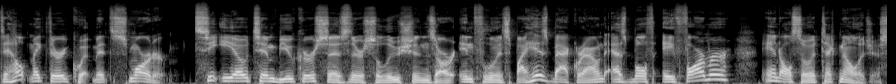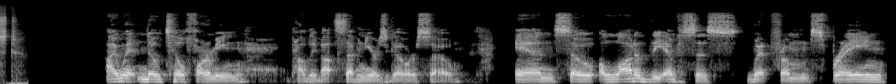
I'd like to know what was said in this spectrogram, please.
to help make their equipment smarter. CEO Tim Bucher says their solutions are influenced by his background as both a farmer and also a technologist. I went no till farming probably about seven years ago or so. And so a lot of the emphasis went from spraying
